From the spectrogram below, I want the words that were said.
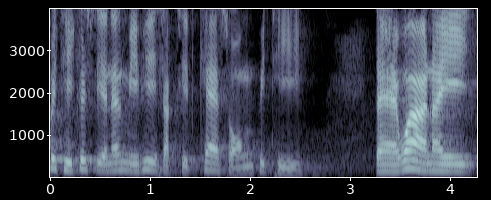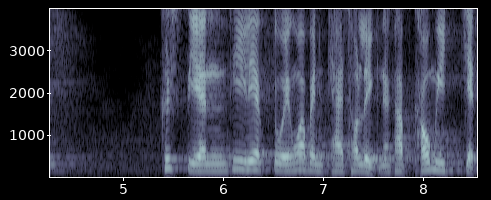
พิธีคริสเตียนนั้นมีพิธีศักดิ์สิทธิ์แค่สองพิธี แต่ว่าในคริสเตียนที่เรียกตัวเองว่าเป็นแคทอลิกนะครับเขามีเจ็ด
